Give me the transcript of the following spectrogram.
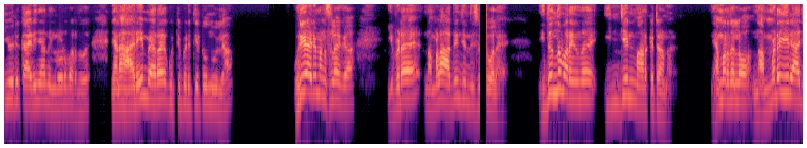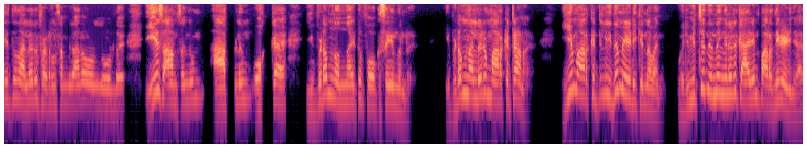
ഈ ഒരു കാര്യം ഞാൻ നിങ്ങളോട് പറഞ്ഞത്. ഞാൻ ആരെയും വേറെ കുറ്റപ്പെടുത്തിയിട്ടൊന്നുമില്ല. ഒരു കാര്യം മനസ്സിലാക്കുക ഇവിടെ നമ്മൾ ആദ്യം ചിന്തിച്ചതുപോലെ ഇതെന്ന് പറയുന്നത് ഇന്ത്യൻ മാർക്കറ്റാണ്. ഞാൻ പറഞ്ഞല്ലോ നമ്മുടെ ഈ രാജ്യത്ത് നല്ലൊരു ഫെഡറൽ സംവിധാനം ഉള്ളതുകൊണ്ട് ഈ സാംസങ്ങും ആപ്പിളും ഒക്കെ ഇവിടം നന്നായിട്ട് ഫോക്കസ് ചെയ്യുന്നുണ്ട്. ഇവിടം നല്ലൊരു മാർക്കറ്റാണ് ഈ മാർക്കറ്റിൽ ഇത് മേടിക്കുന്നവൻ ഒരുമിച്ച് നിന്ന് ഇങ്ങനെ ഒരു കാര്യം പറഞ്ഞു കഴിഞ്ഞാൽ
